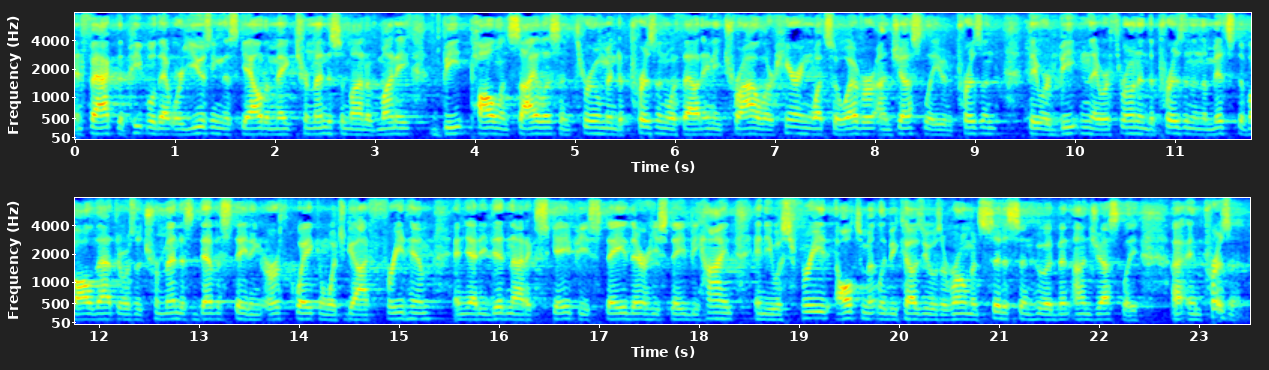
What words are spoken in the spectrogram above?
In fact, the people that were using this gal to make tremendous amount of money beat Paul and Silas and threw them into prison without any trial or hearing whatsoever, unjustly imprisoned. They were beaten, they were thrown into prison. In the midst of all that, there was a tremendous, devastating earthquake in which God freed him, and yet he did not escape. He stayed there, he stayed behind, and he was freed ultimately because he was a Roman citizen who had been unjustly uh, imprisoned.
